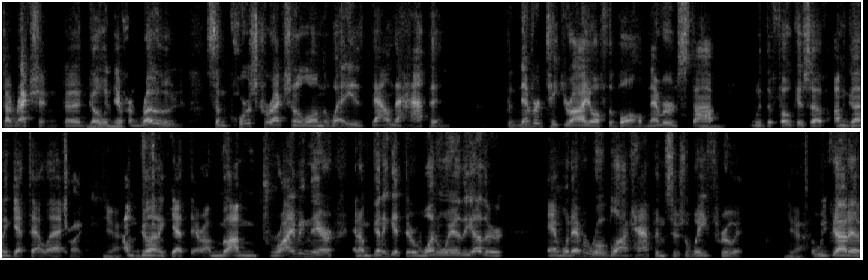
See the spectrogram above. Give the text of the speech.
direction uh, go a Mhm. different road some course correction along the way is bound to happen but never take your eye off the ball never stop Mm. with the focus of i'm gonna get to la That's right. Yeah. i'm gonna get there i'm i'm driving there and i'm gonna get there one way or the other and whatever roadblock happens there's a way through it Yeah. so we've got a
